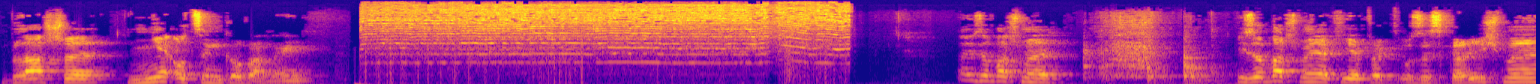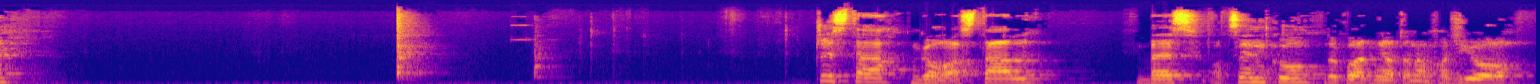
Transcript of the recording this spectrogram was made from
blasze nieocynkowanej. No i zobaczmy, i zobaczmy jaki efekt uzyskaliśmy. Czysta, goła stal, bez ocynku, dokładnie o to nam chodziło.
